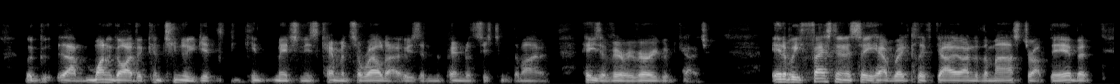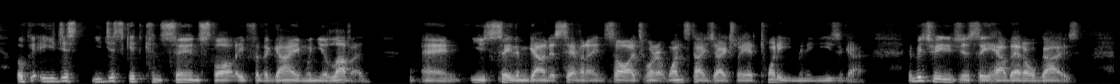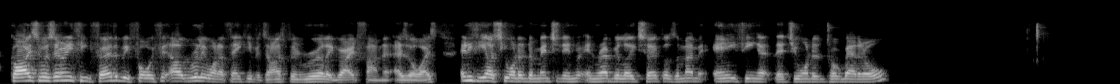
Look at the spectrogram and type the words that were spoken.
Um, one guy that continually gets mentioned is Cameron Ciraldo, who's in the Penrith system at the moment. He's a very, very good coach. It'll be fascinating to see how Redcliffe go under the master up there. But look, you just you just get concerned slightly for the game when you love it, and you see them going to 17 sides where at one stage they actually had 20 many years ago. It'd be interesting to see how that all goes. Guys, was there anything further before we? I really want to thank you for tonight. It's been really great fun as always. Anything else you wanted to mention in, in rugby league circles at the moment? Anything that you wanted to talk about at all?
